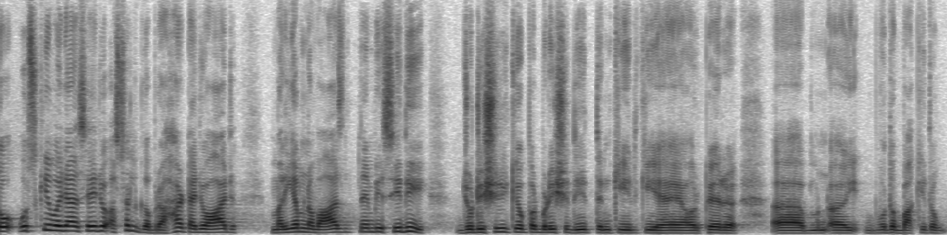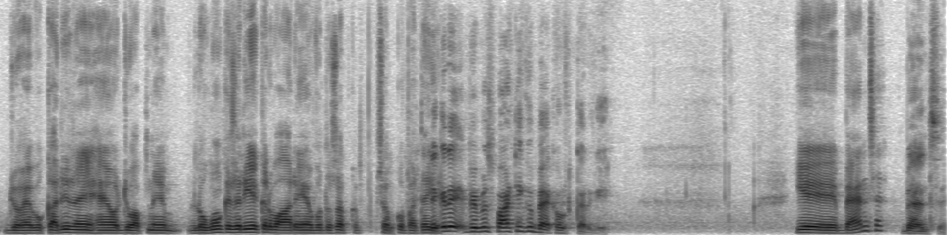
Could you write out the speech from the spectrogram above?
तो उसकी वजह से जो असल घबराहट है जो आज मरियम नवाज़ ने भी सीधी जुडिशरी के ऊपर बड़ी शदीद तनकीद की है और फिर अ, वो तो बाकी तो जो है वो कर ही रहे हैं और जो अपने लोगों के ज़रिए करवा रहे हैं वो तो सब सबको पता ही है। लेकिन पीपल्स पार्टी को बैकआउट कर गई? ये बैन से बैन से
